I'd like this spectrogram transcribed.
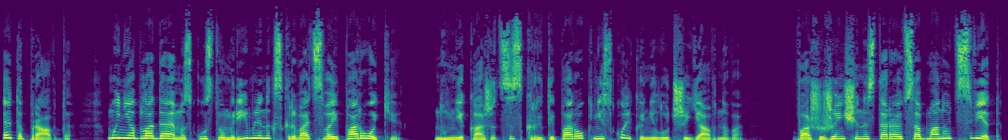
«Это правда. Мы не обладаем искусством римлянок скрывать свои пороки, но мне кажется, скрытый порок нисколько не лучше явного. Ваши женщины стараются обмануть свет,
